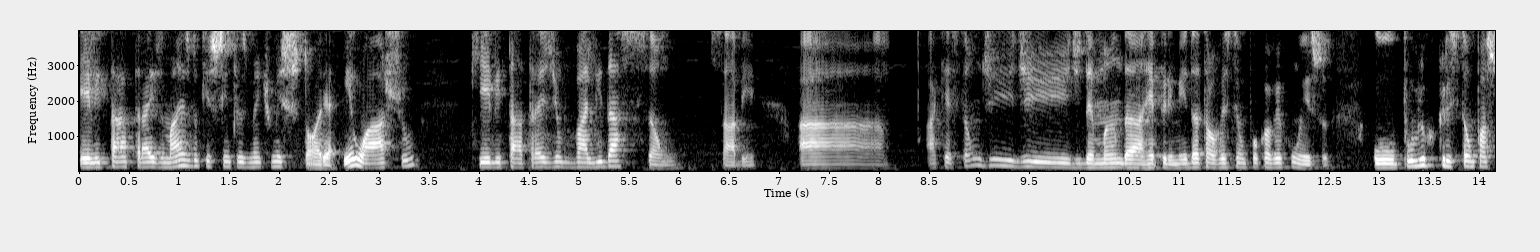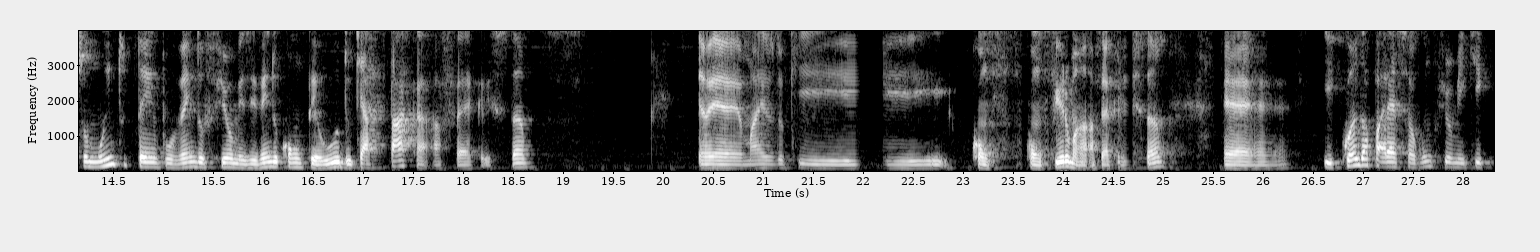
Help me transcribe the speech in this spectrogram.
ele está atrás mais do que simplesmente uma história. Eu acho que ele está atrás de validação, sabe? A, a questão de, de, de, demanda reprimida talvez tenha um pouco a ver com isso. O público cristão passou muito tempo vendo filmes e vendo conteúdo que ataca a fé cristã é, mais do que confirma a fé cristã. É, e quando aparece algum filme que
